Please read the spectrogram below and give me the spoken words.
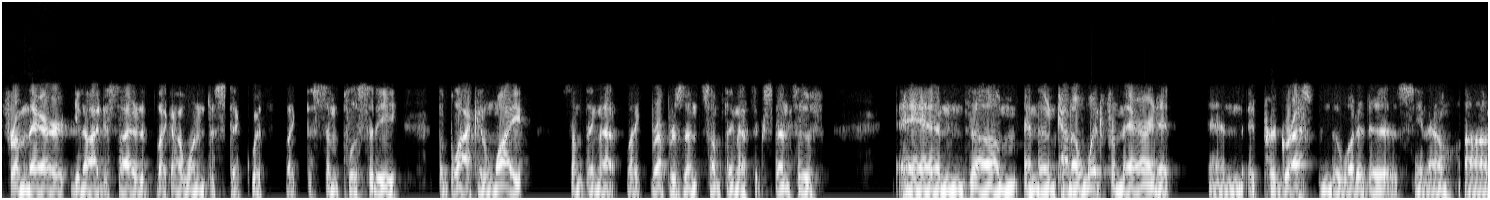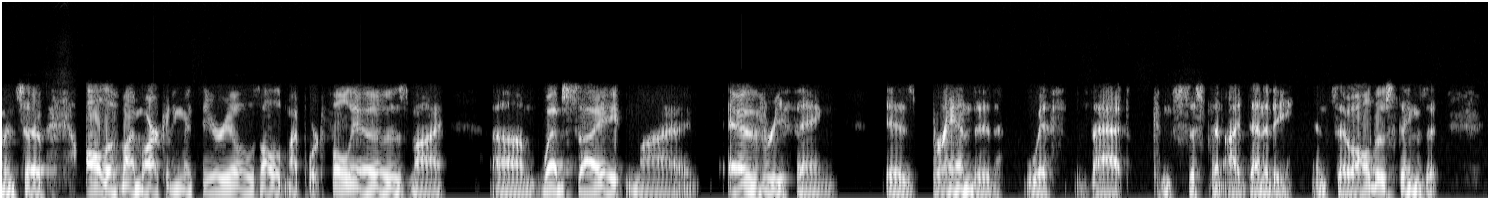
from there, you know, I decided like I wanted to stick with like the simplicity the black and white, something that like represents something that's expensive, and um, and then kind of went from there, and it and it progressed into what it is, you know. Um, and so all of my marketing materials, all of my portfolios, my um, website, my everything is branded with that consistent identity. And so all those things that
